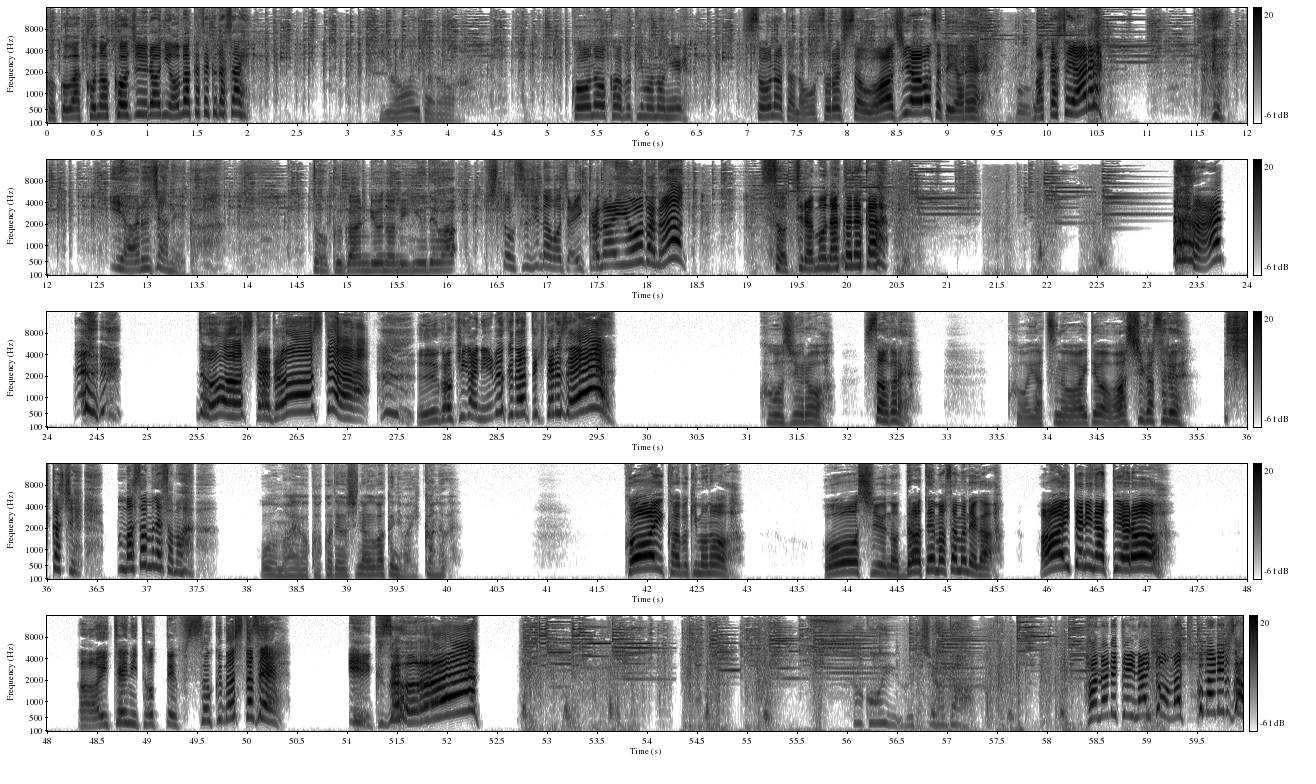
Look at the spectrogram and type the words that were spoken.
ここはこの小十郎にお任せください。よいだろう。この歌舞伎者にそなたの恐ろしさを味合わせてやれ。お任せあれ。やるじゃねえか。独眼流の右腕は一筋縄じゃいかないようだな。そちらもなかなかどうしたどうした動きが鈍くなってきてるぜ！小十郎下がれ。こやつの相手はわしがする。しかし政宗様。お前をここで失うわけにはいかぬ。来い歌舞伎者。欧州の伊達政宗が相手になってやろう。相手にとって不足なしだぜ。行くぞすごい打ち合いだ。離れていないと巻き込まれるぞ。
